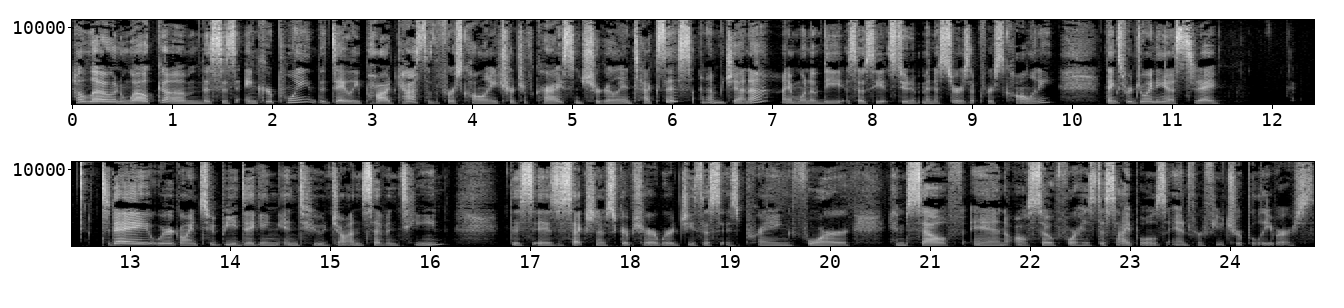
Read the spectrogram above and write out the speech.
Hello and welcome. This is Anchor Point, the daily podcast of the First Colony Church of Christ in Sugar Land, Texas. And I'm Jenna. I'm one of the associate student ministers at First Colony. Thanks for joining us today. Today, we're going to be digging into John 17. This is a section of scripture where Jesus is praying for himself and also for his disciples and for future believers.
